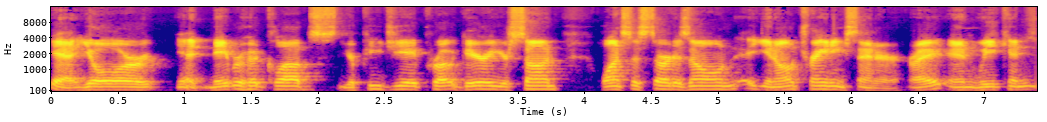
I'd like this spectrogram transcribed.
Yeah, your yeah, neighborhood clubs, your PGA pro, Gary, your son wants to start his own you know training center right and we can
